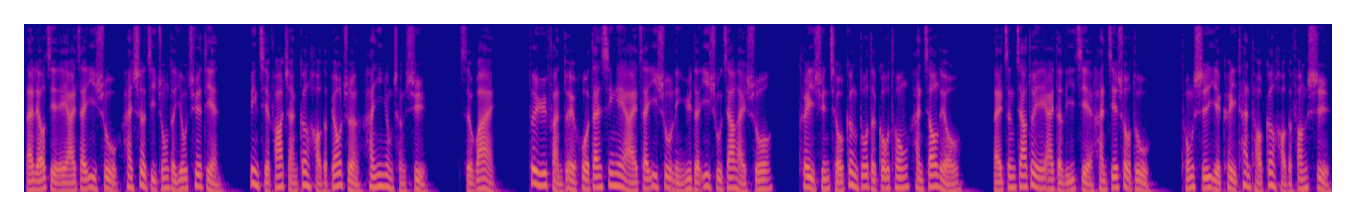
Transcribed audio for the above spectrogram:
来了解 AI 在艺术和设计中的优缺点，并且发展更好的标准和应用程序。此外，对于反对或担心 AI 在艺术领域的艺术家来说，可以寻求更多的沟通和交流，来增加对 AI 的理解和接受度。同时，也可以探讨更好的方式，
